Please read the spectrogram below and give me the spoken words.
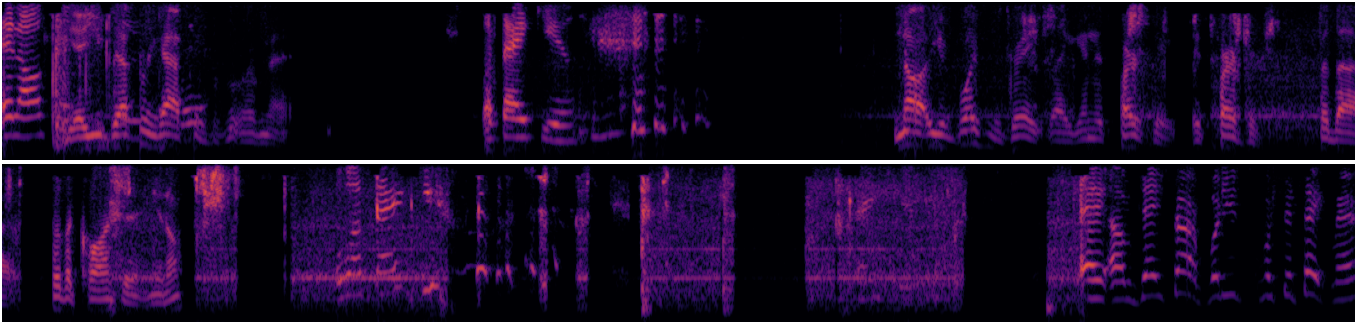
And also, Yeah, you definitely have to perform that. Well, thank you. No, your voice is great, like, and it's perfect. It's perfect for the for the content, you know. well, thank you. thank you. Hey, um, Jay Sharp, what do you? What's your take, man?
